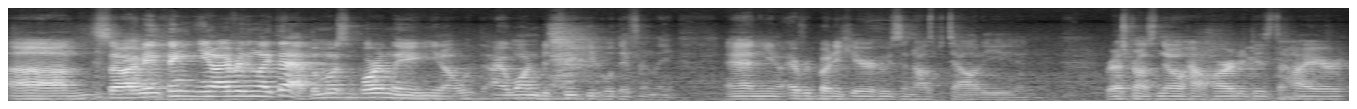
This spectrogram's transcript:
Um, so I mean, think you know everything like that. But most importantly, you know, I wanted to treat people differently, and you know, everybody here who's in hospitality and restaurants know how hard it is to hire,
